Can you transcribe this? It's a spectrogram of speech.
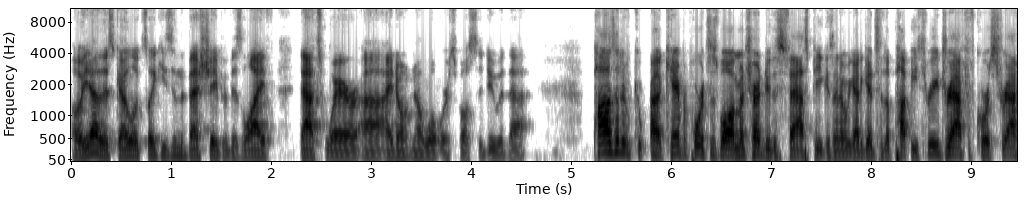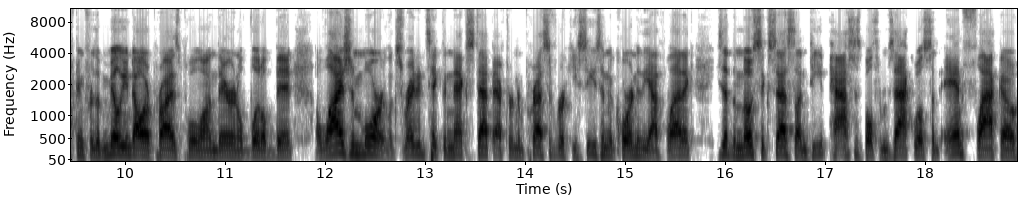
oh yeah, this guy looks like he's in the best shape of his life. That's where uh, I don't know what we're supposed to do with that positive uh, camp reports as well. I'm going to try to do this fast Pete, because I know we got to get to the puppy three draft. Of course, drafting for the million dollar prize pool on there in a little bit. Elijah Moore looks ready to take the next step after an impressive rookie season, according to the Athletic. He's had the most success on deep passes, both from Zach Wilson and Flacco.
